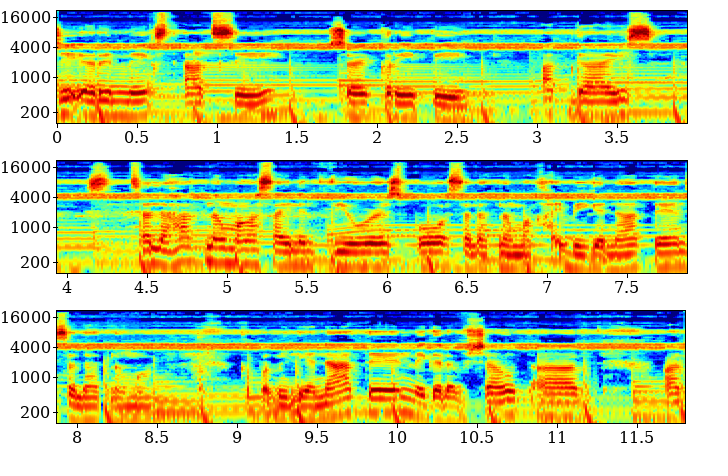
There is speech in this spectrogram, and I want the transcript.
J. Remixed at si Sir Creepy. At guys, sa lahat ng mga silent viewers po, sa lahat ng mga kaibigan natin, sa lahat ng mga kapamilya natin, mega love shout out at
